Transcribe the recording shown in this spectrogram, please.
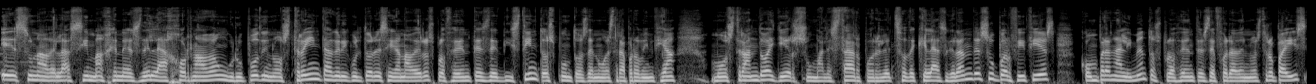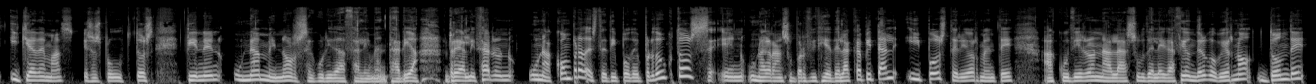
Es una de las imágenes de la jornada. Un grupo de unos 30 agricultores y ganaderos procedentes de distintos puntos de nuestra provincia mostrando ayer su malestar por el hecho de que las grandes superficies compran alimentos procedentes de fuera de nuestro país y que además esos productos tienen una menor seguridad alimentaria. Realizaron una compra de este tipo de productos en una gran superficie de la capital y posteriormente acudieron a la subdelegación del gobierno donde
